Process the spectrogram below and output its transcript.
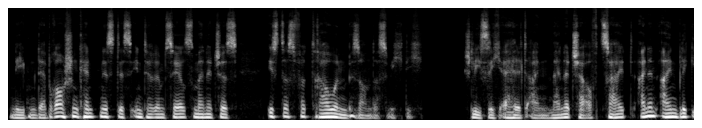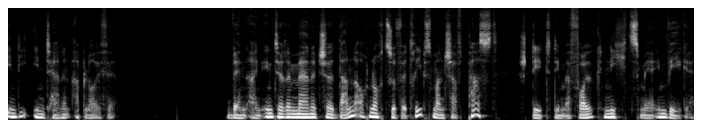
Neben der Branchenkenntnis des Interim Sales Managers ist das Vertrauen besonders wichtig. Schließlich erhält ein Manager auf Zeit einen Einblick in die internen Abläufe. Wenn ein Interim Manager dann auch noch zur Vertriebsmannschaft passt, steht dem Erfolg nichts mehr im Wege.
